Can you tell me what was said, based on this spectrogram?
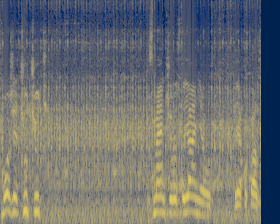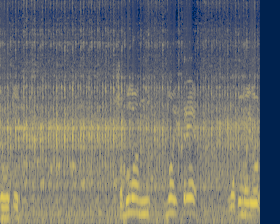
Може чуть-чуть зменшу розстояння, от, де я показував тут. Щоб було 0,3, я думаю,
